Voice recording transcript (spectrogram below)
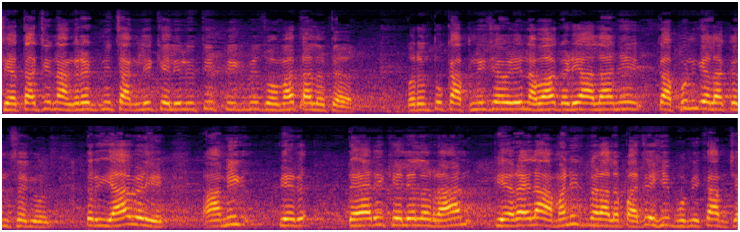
शेताची नांगरट मी चांगली केलेली होती पीक बी जोमात आलं तर परंतु कापणीच्या वेळी नवा गडी आला आणि कापून गेला कंस घेऊन. तर यावेळी आम्ही पेर तयारी केलेलं रान पेरायला आम्हानेच मिळालं पाहिजे ही भूमिका आमची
